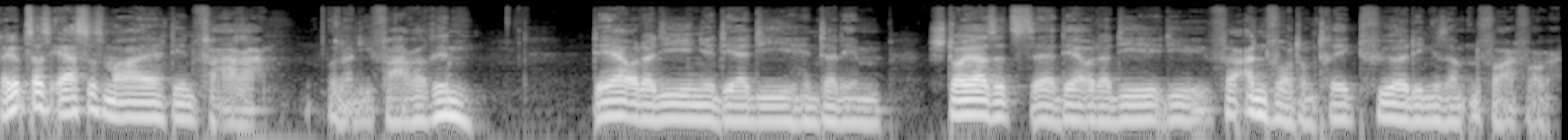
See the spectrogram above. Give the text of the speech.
da gibt es als erstes mal den Fahrer oder die Fahrerin. Der oder diejenige, der die hinter dem Steuer sitzt, der oder die die Verantwortung trägt für den gesamten Fahrvorgang.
